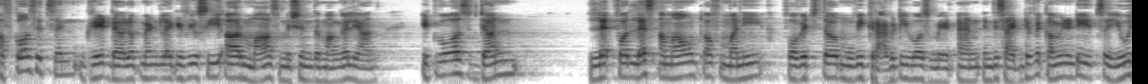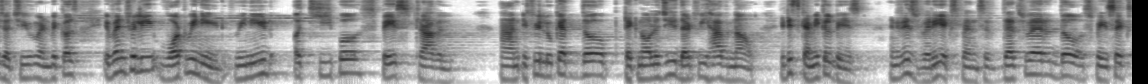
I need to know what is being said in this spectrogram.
of course, it's in great development. Like if you see our Mars mission, the Mangalyaan, it was done le- for less amount of money for which the movie Gravity was made. And in the scientific community, it's a huge achievement because eventually, what we need, we need a cheaper space travel. And if we look at the technology that we have now, it is chemical based and it is very expensive. That's where the SpaceX,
